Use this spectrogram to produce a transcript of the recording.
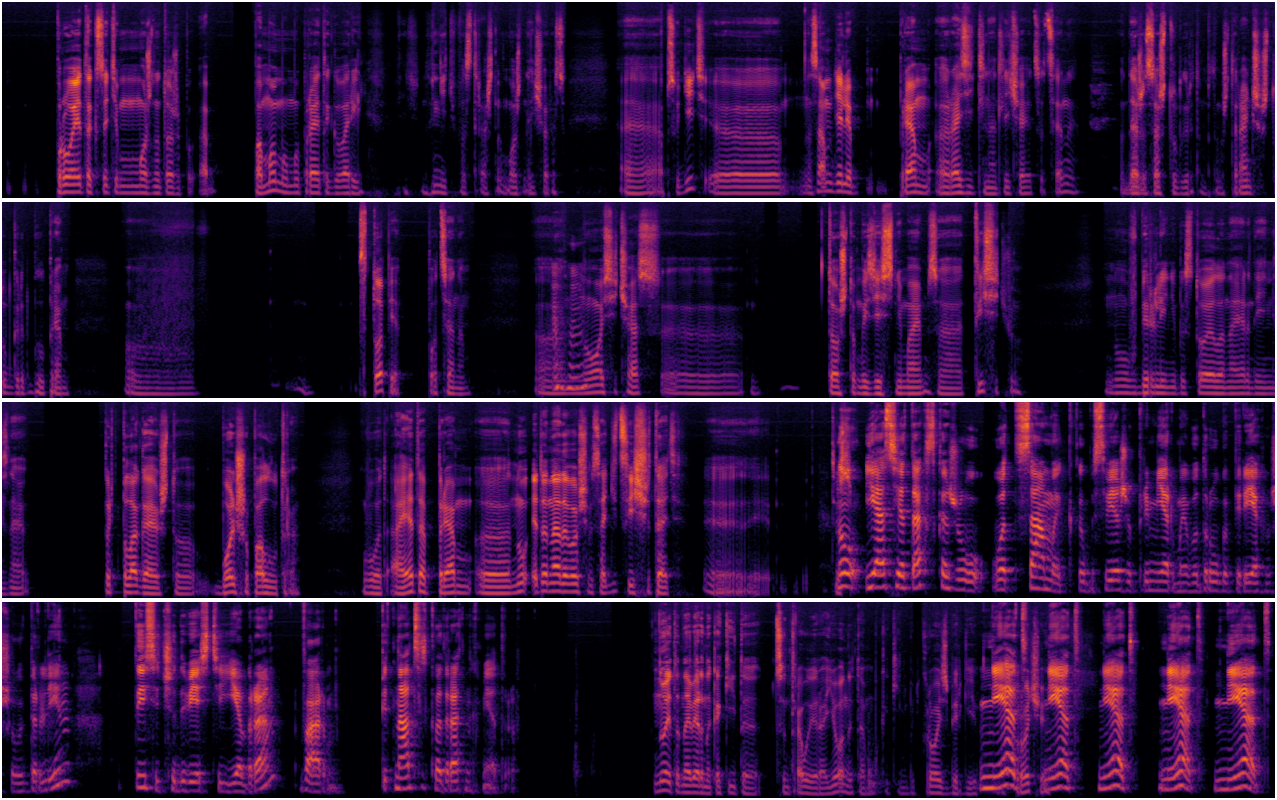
про это, кстати, можно тоже... а, По-моему, мы про это говорили. Ну, Ничего страшного, можно еще раз э, обсудить. Э, На самом деле, прям разительно отличаются цены. Даже со Штутгартом, потому что раньше Штутгарт был прям в топе по ценам. Мгм. Но сейчас э, то, что мы здесь снимаем за тысячу, ну, в Берлине бы стоило, наверное, я не знаю, предполагаю, что больше полутора. Вот, а это прям, э, ну, это надо, в общем, садиться и считать. Э, то есть- Ну, я тебе так скажу, вот самый как бы свежий пример моего друга, переехавшего в Берлин, 1200 евро варм, 15 квадратных метров. Ну, это, наверное, какие-то центровые районы, там какие-нибудь Кройсберги и Нет, прочее. нет, нет, нет, нет.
